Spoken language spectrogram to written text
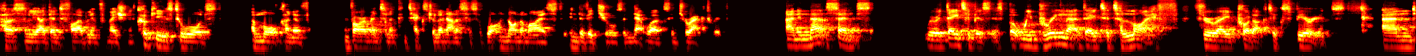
personally identifiable information and cookies towards a more kind of environmental and contextual analysis of what anonymized individuals and networks interact with. And in that sense, we're a data business, but we bring that data to life through a product experience. And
